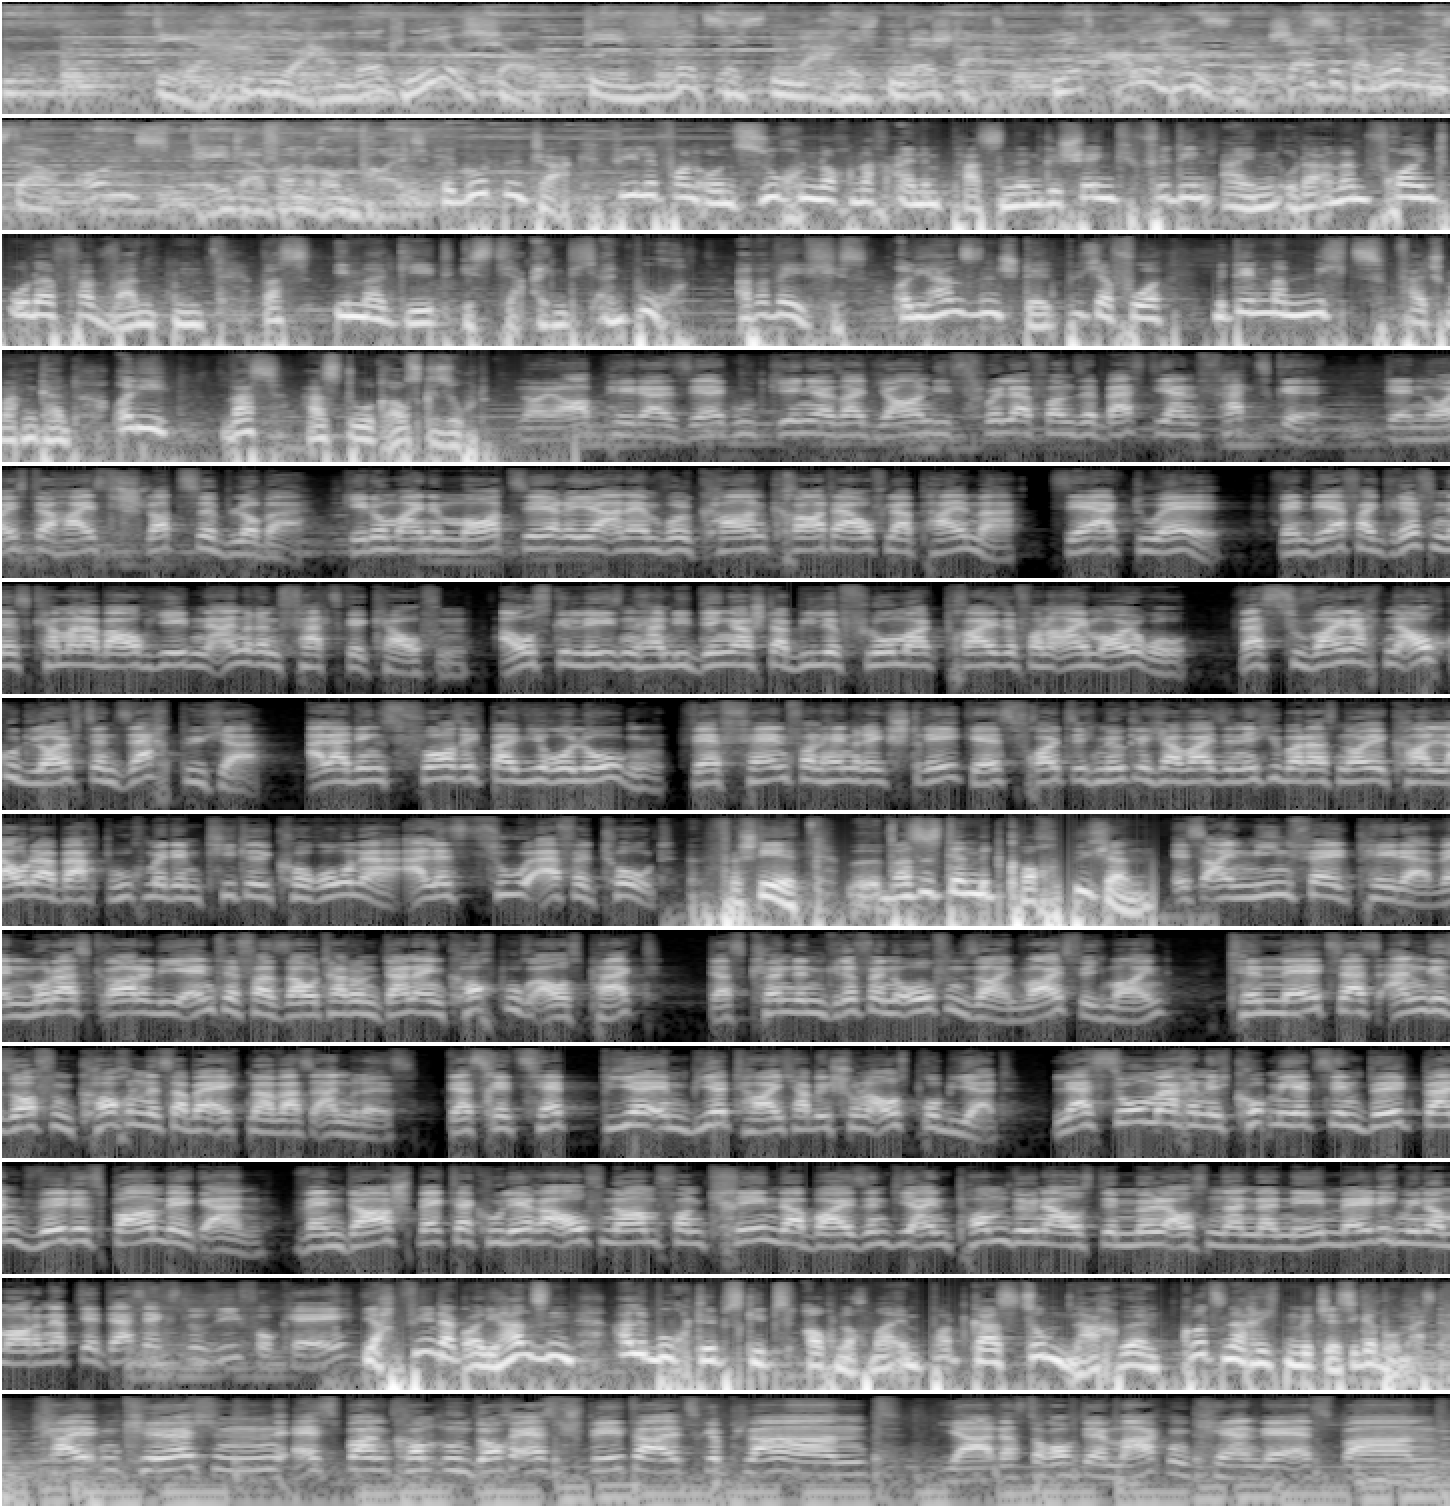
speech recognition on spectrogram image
Die Radio Hamburg News Show. Die witzigsten Nachrichten der Stadt. Mit Olli Hansen, Jessica Burmeister und Peter von Rumpold. Guten Tag. Viele von uns suchen noch nach einem passenden Geschenk für den einen oder anderen Freund oder Verwandten. Was immer geht, ist ja eigentlich ein Buch. Aber welches? Olli Hansen stellt Bücher vor, mit denen man nichts falsch machen kann. Olli, was hast du rausgesucht? Naja, Peter, sehr gut gehen ja seit Jahren die Thriller von Sebastian Fatzke. Der neueste heißt Schlotzeblubber. Geht um eine Mordserie an einem Vulkankrater auf La Palma. Sehr aktuell. Wenn der vergriffen ist, kann man aber auch jeden anderen Fatzke kaufen. Ausgelesen haben die Dinger stabile Flohmarktpreise von einem Euro. Was zu Weihnachten auch gut läuft, sind Sachbücher. Allerdings Vorsicht bei Virologen. Wer Fan von Henrik Streeck ist, freut sich möglicherweise nicht über das neue Karl Lauterbach Buch mit dem Titel Corona. Alles zu Affe tot. Verstehe. Was ist denn mit Kochbüchern? Ist ein Minenfeld, Peter. Wenn Mutters gerade die Ente versaut hat und dann ein Kochbuch auspackt, das könnte ein Griff in den Ofen sein. Weißt, wie ich mein? Tim Melzers angesoffen kochen ist aber echt mal was anderes. Das Rezept Bier im Bierteich habe ich schon ausprobiert. Lass so machen, ich guck mir jetzt den Bildband Wildes Barmbek an. Wenn da spektakuläre Aufnahmen von Krähen dabei sind, die einen Pommdöner aus dem Müll auseinandernehmen, melde ich mich noch morgen. Habt ihr das exklusiv, okay? Ja, vielen Dank, Olli Hansen. Alle Buchtipps gibt's auch nochmal im Podcast zum Nachhören. Kurznachrichten mit Jessica Burmeister. Kaltenkirchen, S-Bahn kommt nun doch erst später als geplant. Ja, das ist doch auch der Markenkern der S-Bahn.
